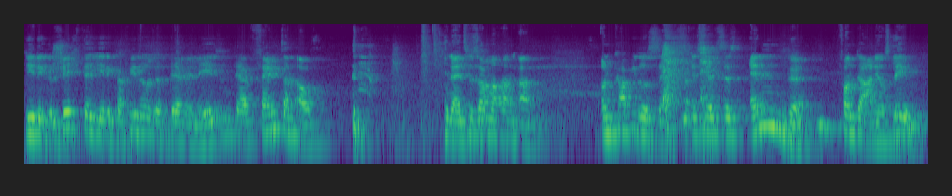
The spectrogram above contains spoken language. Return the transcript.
jede Geschichte, jede Kapitel, der wir lesen, der fängt dann auch in einen Zusammenhang an. Und Kapitel 6 ist jetzt das Ende von Daniels Leben.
